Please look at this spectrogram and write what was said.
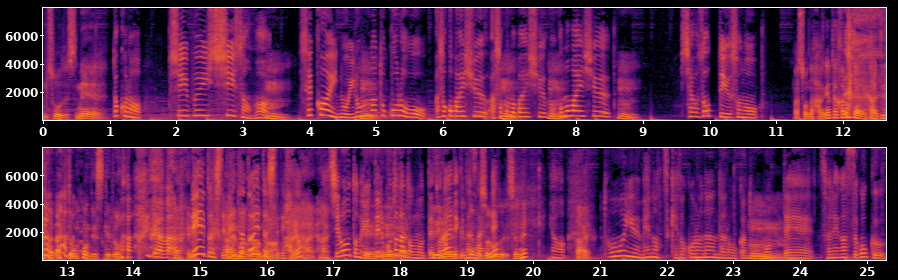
うんそうですね。だから CVC さんはうん。世界のいろんなところを、あそこ買収あそこも買収、ここも買収うん。しちゃうぞっていうそのまあそんなハゲタカみたいな感じではないと思うんですけど。いやまあはい。例としてね、例えとしてですよ、まあ素人の言ってることだと思って捉えてくだでもそういうさいね。ことですよね。いやはい。どういう目の付けどころなんだろうかと思って、それがすごく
